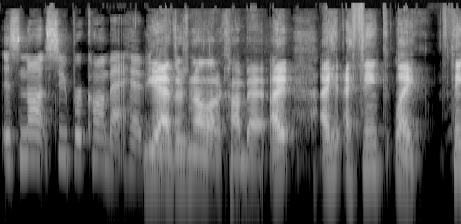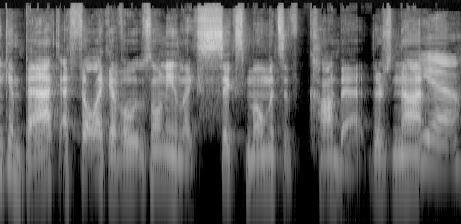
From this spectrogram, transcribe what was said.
it's not super combat heavy. Yeah, there's not a lot of combat. I, I, I think like thinking back, I felt like I was only in like six moments of combat. There's not. Yeah.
